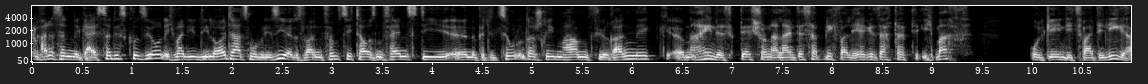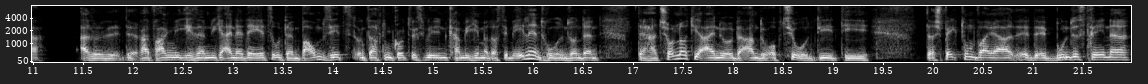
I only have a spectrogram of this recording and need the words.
war das denn eine Geisterdiskussion? Ich meine, die, die Leute hat es mobilisiert. Es waren 50.000 Fans, die äh, eine Petition unterschrieben haben für Rangnick. Ähm Nein, das, das schon allein deshalb nicht, weil er gesagt hat, ich mach's und gehe in die zweite Liga. Also Ralf Rangnick ist ja nicht einer, der jetzt unter dem Baum sitzt und sagt, um Gottes Willen kann mich jemand aus dem Elend holen, sondern der hat schon noch die eine oder andere Option. Die, die, das Spektrum war ja äh, der Bundestrainer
